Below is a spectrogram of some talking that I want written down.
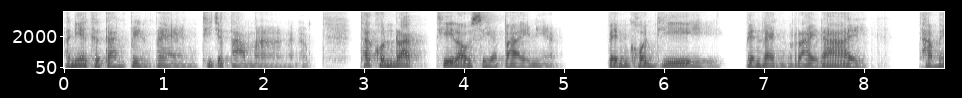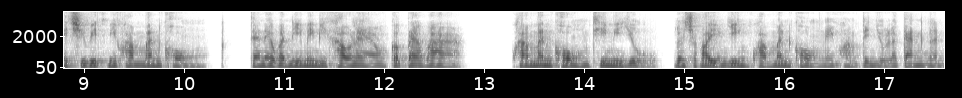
อันนี้คือการเปลี่ยนแปลงที่จะตามมานะครับ ถ้าคนรักที่เราเสียไปเนี่ยเป็นคนที่เป็นแหล่งรายได้ทำให้ชีวิตมีความมั่นคง แต่ในวันนี้ไม่มีเขาแล้ว ก็แปลว่า ความมั่นคงที่มีอยู่ โดยเฉพาะอย่างยิ่งความมั่นคงในความเป็นอยู่และการเงิน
